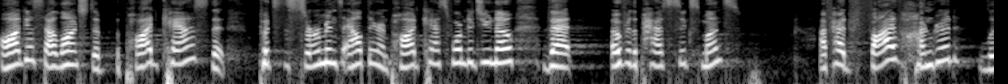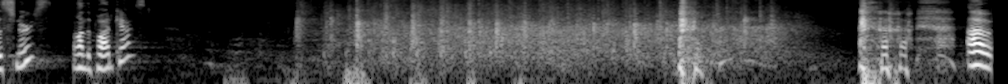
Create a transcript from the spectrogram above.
August, I launched a, a podcast that puts the sermons out there in podcast form. Did you know that over the past six months, I've had 500 listeners on the podcast. uh,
